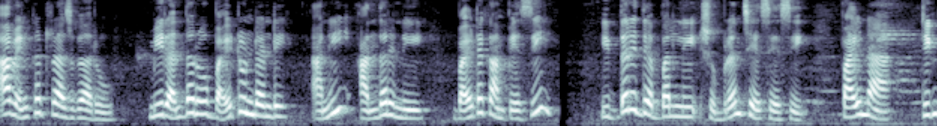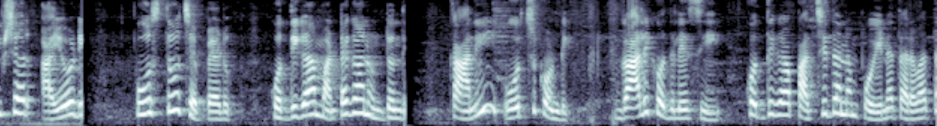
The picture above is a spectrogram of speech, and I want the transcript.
ఆ వెంకట్రాజు గారు మీరందరూ బయట ఉండండి అని అందరినీ బయట కంపేసి ఇద్దరి దెబ్బల్ని శుభ్రం చేసేసి పైన టింక్చర్ అయోడి పూస్తూ చెప్పాడు. కొద్దిగా మంటగానుంటుంది. కానీ ఓర్చుకోండి. గాలి కొదిలేసి కొద్దిగా పచ్చిదనం పోయిన తర్వాత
